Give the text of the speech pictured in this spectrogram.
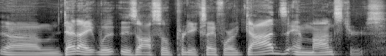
um, Deadite w- is also pretty excited for Gods and Monsters.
